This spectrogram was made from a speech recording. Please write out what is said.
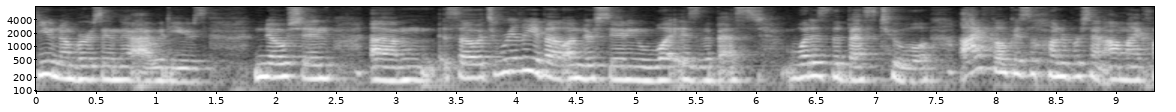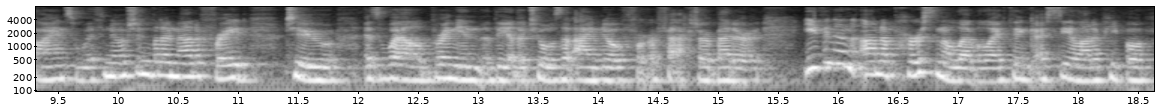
few numbers in there, I would use Notion. Um, so it's really about understanding what is the best what is the best tool. I focus 100% on my clients with Notion, but I'm not afraid to as well bring in the other tools that I know for a fact are better. Even in, on a personal level, I think I see a lot of people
